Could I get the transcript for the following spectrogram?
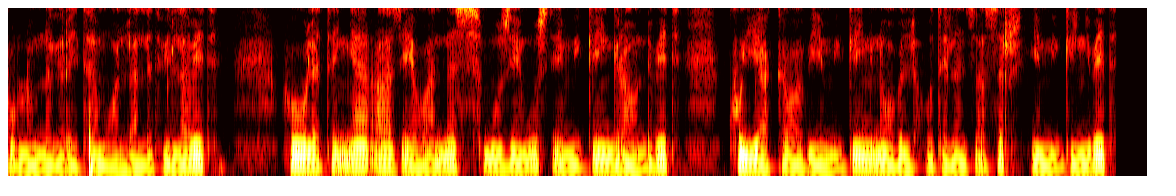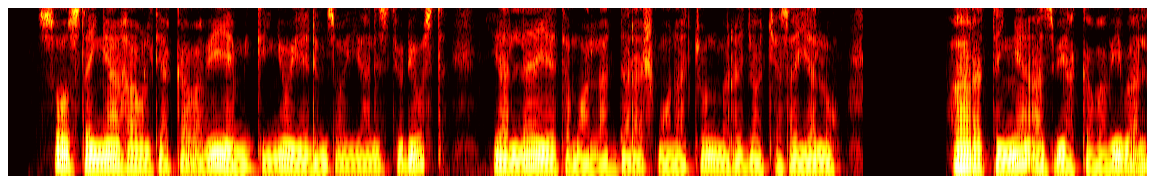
ሁሉም ነገር የተሟላለት ቪላ ቤት፣ ሁለተኛ አጼ ዮሐንስ ሙዚየም ውስጥ የሚገኝ ground ቤት፣ ኩሃ አካባቢ የሚገኝ ኖብል ሆቴል ህንፃ ስር የሚገኝ ቤት፣ ሶስተኛ ሐውልቲ አካባቢ የሚገኘው የድምፀ ወያነ ስቱዲዮ ውስጥ ያለ የተሟላ አዳራሽ መሆናቸውን መረጃዎች ያሳያሉ። አራተኛ አዝቢ አካባቢ ባለ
